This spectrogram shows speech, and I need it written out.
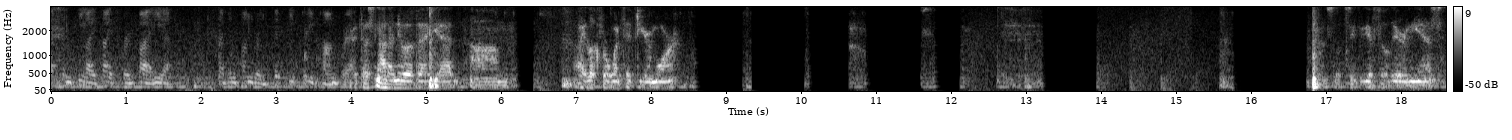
S&P Ice Iceberg by ES. 753 Right, that's not a new event yet. Um, I look for 150 or more. So let's see if we get filled here in ES.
